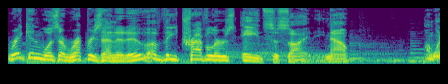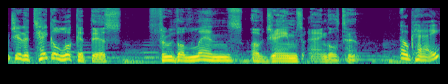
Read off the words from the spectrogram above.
Raikin was a representative of the Travelers Aid Society. Now, I want you to take a look at this through the lens of James Angleton. Okay.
